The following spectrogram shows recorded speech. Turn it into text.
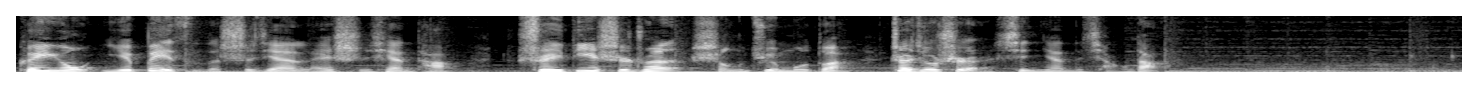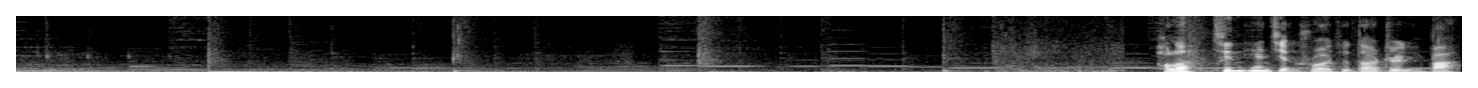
可以用一辈子的时间来实现它。水滴石穿，绳锯木断，这就是信念的强大。好了，今天解说就到这里吧，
